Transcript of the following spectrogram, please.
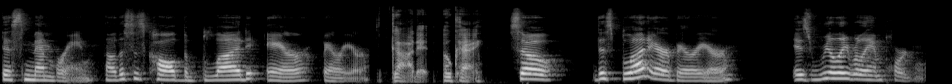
this membrane. Now, this is called the blood air barrier. Got it. Okay. So, this blood air barrier is really, really important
